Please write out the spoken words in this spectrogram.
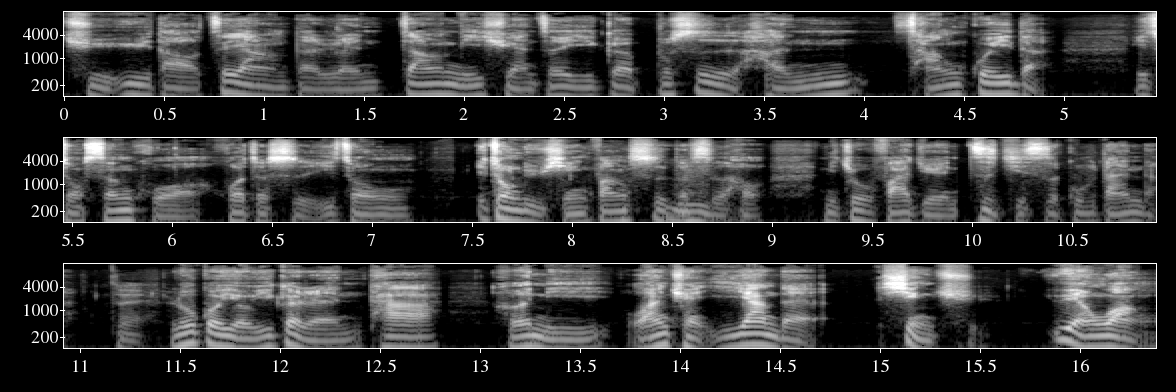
去遇到这样的人。当你选择一个不是很常规的一种生活，或者是一种一种旅行方式的时候，你就发觉自己是孤单的。对，如果有一个人他和你完全一样的兴趣、愿望，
